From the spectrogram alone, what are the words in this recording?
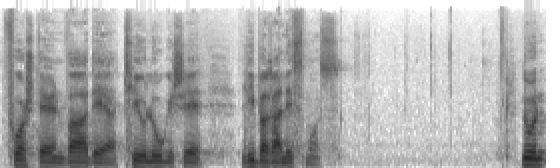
vorstellen, war der theologische Liberalismus. Nun,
